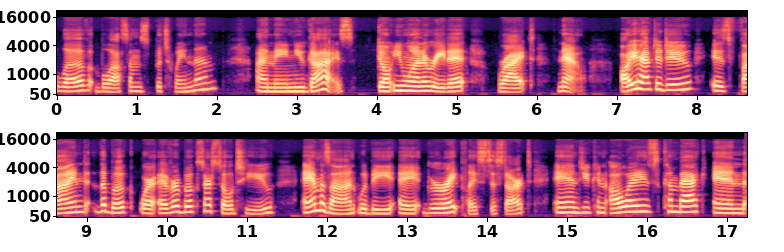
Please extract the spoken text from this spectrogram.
love blossoms between them? I mean, you guys, don't you want to read it right now? All you have to do is find the book wherever books are sold to you. Amazon would be a great place to start. And you can always come back and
